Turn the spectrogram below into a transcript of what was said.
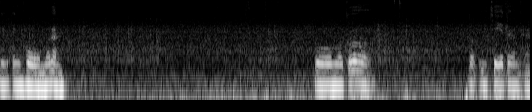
นี่เป็น Home แล้วกัน Home แล้วก็ .ej แล้วกันอะ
